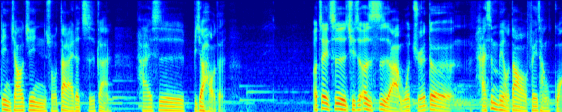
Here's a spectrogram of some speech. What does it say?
定焦镜所带来的质感还是比较好的，而这次其实二十四啊，我觉得还是没有到非常广，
